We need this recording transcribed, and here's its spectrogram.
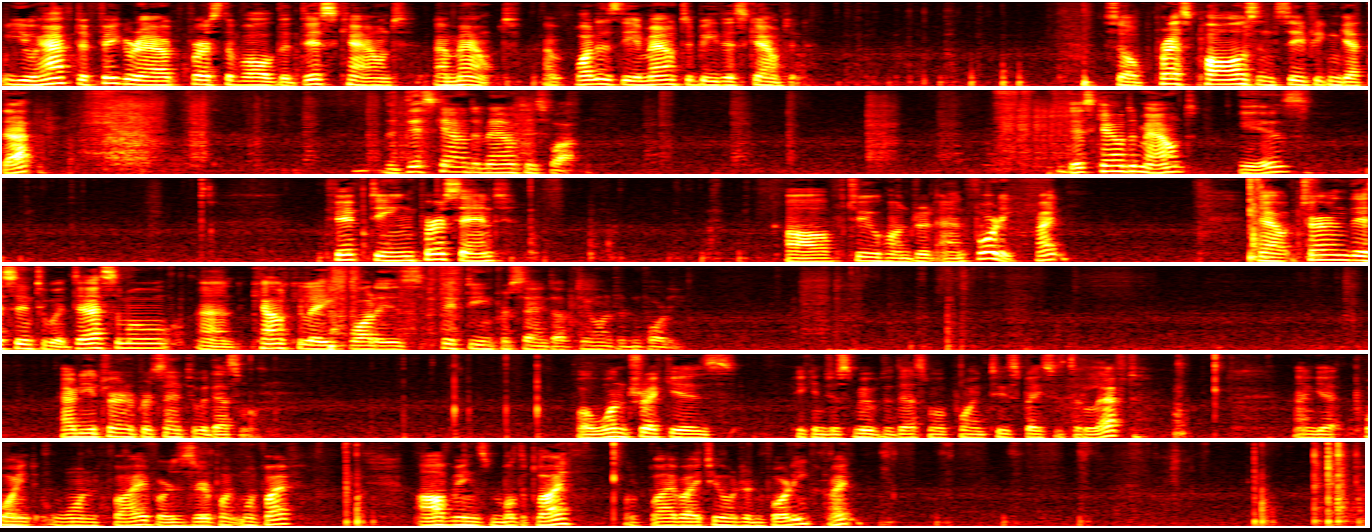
you have to figure out first of all the discount amount. Uh, what is the amount to be discounted? So press pause and see if you can get that. The discount amount is what? Discount amount is 15% of 240, right? Now turn this into a decimal and calculate what is 15% of 240. How do you turn a percent to a decimal? Well, one trick is you can just move the decimal point two spaces to the left and get 0.15 or 0.15. Of means multiply. Multiply by 240, right?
